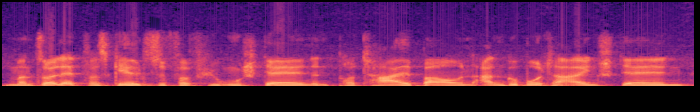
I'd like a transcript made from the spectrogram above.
Man soll etwas Geld zur Verfügung stellen, ein Portal bauen, Angebote einstellen,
